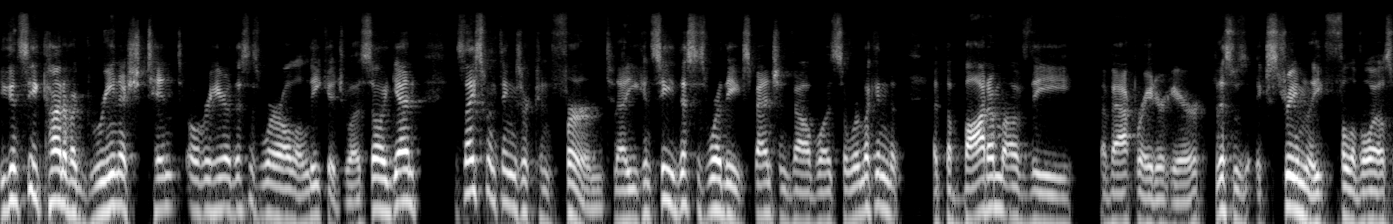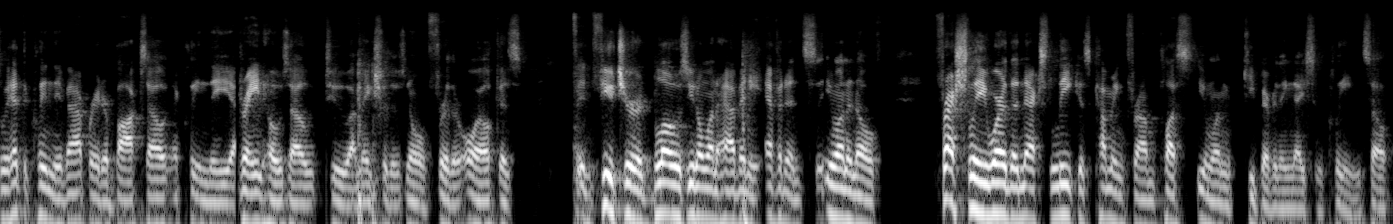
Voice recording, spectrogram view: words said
You can see kind of a greenish tint over here. This is where all the leakage was. So again, it's nice when things are confirmed. Now you can see this is where the expansion valve was. So we're looking at the bottom of the evaporator here. This was extremely full of oil. So we had to clean the evaporator box out and clean the uh, drain hose out to uh, make sure there's no further oil because in future it blows. You don't want to have any evidence. You want to know freshly where the next leak is coming from. Plus you want to keep everything nice and clean. So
